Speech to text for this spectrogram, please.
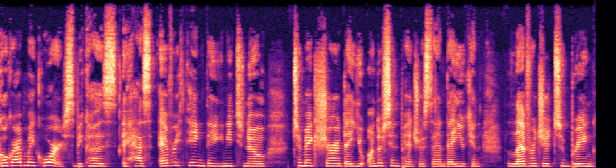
go grab my course because it has everything that you need to know to make sure that you understand Pinterest and that you can leverage it to bring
